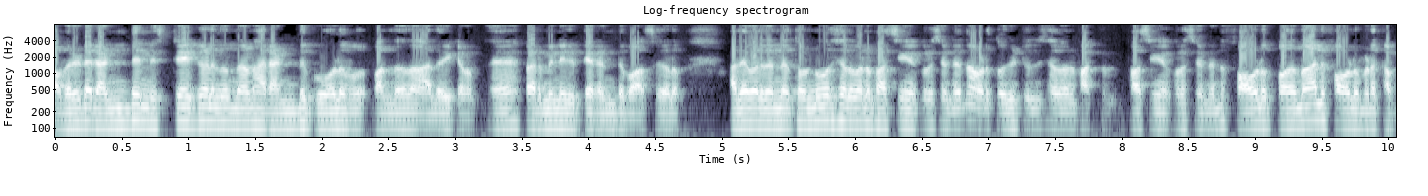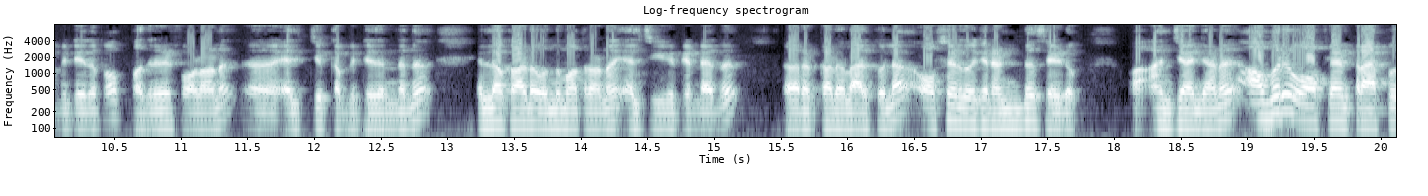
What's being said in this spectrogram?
അവരുടെ രണ്ട് മിസ്റ്റേക്കുകളിൽ നിന്നാണ് ആ രണ്ട് ഗോൾ വന്നതെന്ന് ആലോചിക്കണം. ഫെർമിന് കിട്ടിയ രണ്ട് പാസുകളും അതേപോലെ തന്നെ തൊണ്ണൂറ് ശതമാനം പാസിംഗ് അക്രോസ് ഉണ്ടായിരുന്നു അവിടെ തൊണ്ണൂറ്റൊന്ന് ശതമാനം പാസിംഗ് അക്രോസ് ഉണ്ടായിരുന്നു ഫോൾ പതിനാല് ഫൗൾ ഇവിടെ കമ്മിറ്റ് ചെയ്തപ്പോൾ പതിനേഴ് ഫൗളാണ് എൽ ജി കമ്മിറ്റ് ചെയ്തിട്ടുണ്ടെന്ന്. യെല്ലോ കാർഡ് ഒന്ന് മാത്രമാണ് എൽ ജിക്ക് കിട്ടിയിട്ടുണ്ടായിരുന്നത് റെഡ് കാർഡുകൾ ആർക്കില്ല ഓഫ് സൈഡ് നോക്കിയാൽ രണ്ട് സൈഡും അഞ്ച് അവർ ഓഫ്ലൈൻ ട്രാപ്പ്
